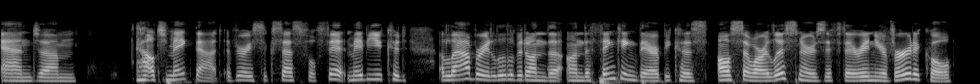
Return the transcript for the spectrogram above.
and um, how to make that a very successful fit. Maybe you could elaborate a little bit on the on the thinking there, because also our listeners, if they're in your vertical,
